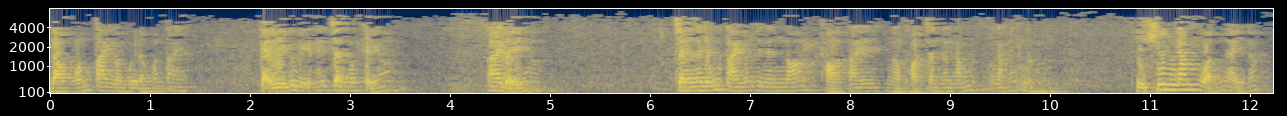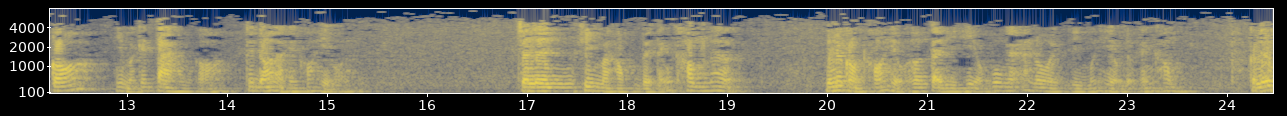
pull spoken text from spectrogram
đầu ngón tay và 10 đầu ngón tay. Tại vì quý vị thấy chân con khỉ không? Ai để không? Chân nó giống tay lắm cho nên nó thò tay nó thò chân nó nắm nắm được thì khi năm uẩn này nó có nhưng mà cái ta không có. Cái đó là cái khó hiểu đó. cho nên khi mà học về tánh không đó nên nó còn khó hiểu hơn tại vì hiểu vô ngã rồi thì mới hiểu được tánh không. Còn nếu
